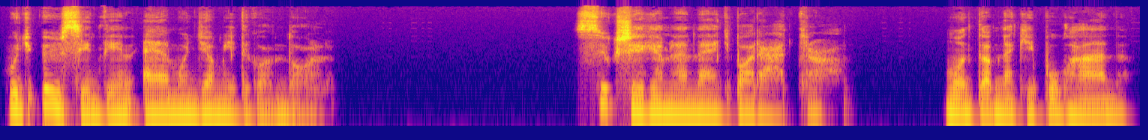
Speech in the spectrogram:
hogy őszintén elmondja, mit gondol. Szükségem lenne egy barátra, mondtam neki puhán,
